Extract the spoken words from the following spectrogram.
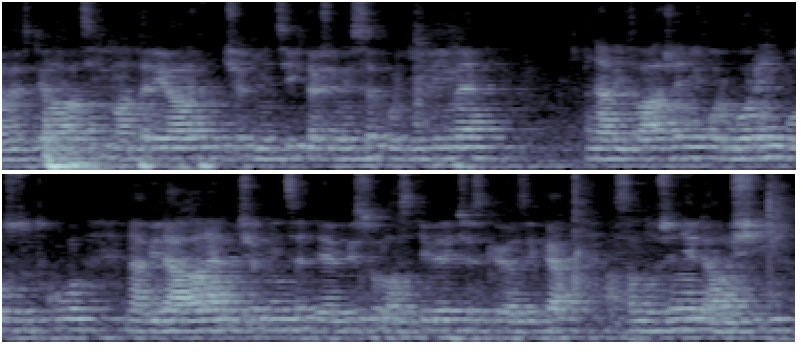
ve vzdělávacích materiálech, učebnicích, takže my se podílíme na vytváření odborných posudků na vydávané učebnice dějepisu vlastivědy českého jazyka a samozřejmě další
